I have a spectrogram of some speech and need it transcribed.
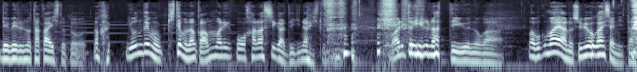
レベルの高い人となんか呼んでも来てもなんかあんまりこう話ができない人が割といるなっていうのが、まあ、僕前あの種苗会社にいたんで。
